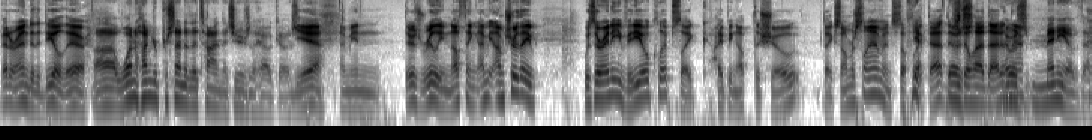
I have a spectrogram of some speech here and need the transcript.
better end of the deal there. Uh, one hundred percent of the time, that's usually how it goes. Yeah, I mean, there's really nothing. I mean, I'm sure they. Was there any video clips like hyping up the show, like SummerSlam and stuff like that? They there was- still had that in there there. was many of them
